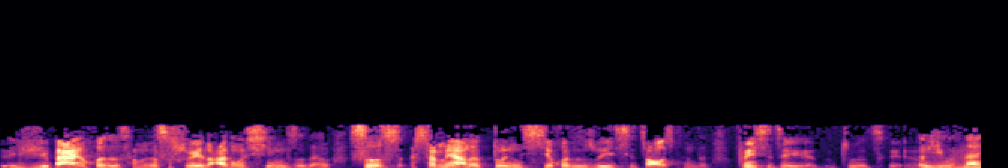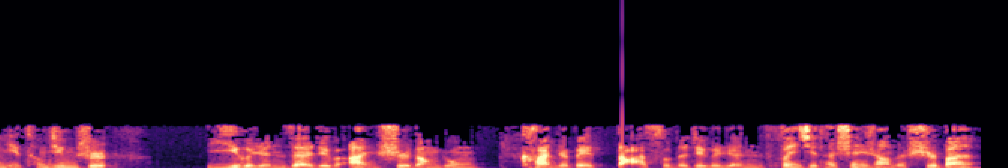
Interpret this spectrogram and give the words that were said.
鱼斑或者什么的，是属于哪种性质的，是什么样的钝器或者锐器造成的？分析这个诸如此类的。哎呦，那你曾经是一个人在这个暗室当中看着被打死的这个人，分析他身上的尸斑，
